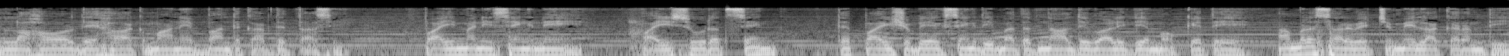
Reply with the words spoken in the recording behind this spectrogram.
ਲਾਹੌਰ ਦੇ ਹਾਕਮਾਂ ਨੇ ਬੰਦ ਕਰ ਦਿੱਤਾ ਸੀ। ਭਾਈ ਮਨੀ ਸਿੰਘ ਨੇ ਭਾਈ ਸੂਰਤ ਸਿੰਘ ਤੇ ਭਾਈ ਸ਼ੁਬੇਗ ਸਿੰਘ ਦੀ ਮਦਦ ਨਾਲ ਦੀਵਾਲੀ ਦੇ ਮੌਕੇ ਤੇ ਅੰਮ੍ਰਿਤਸਰ ਵਿੱਚ ਮੇਲਾ ਕਰਨ ਦੀ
